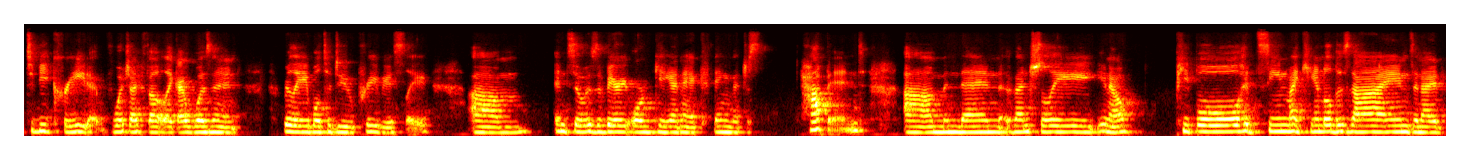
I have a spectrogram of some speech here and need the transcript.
to be creative which i felt like i wasn't really able to do previously. Um, and so it was a very organic thing that just happened. Um, and then eventually, you know, people had seen my candle designs and I'd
